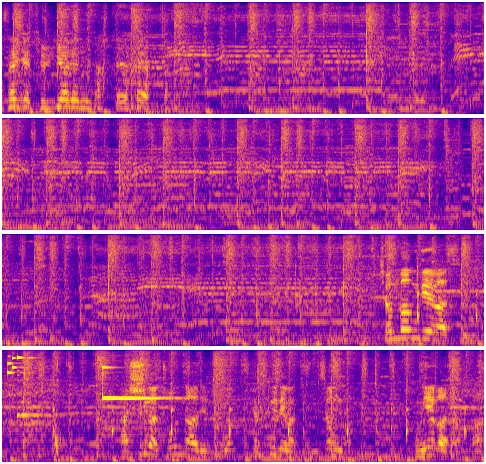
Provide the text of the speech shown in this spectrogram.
설계 즐겨야 됩니다. 전망대에 왔습니다. 날씨가 좋은 날이면요, 백두대가 능성과 동해바다가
